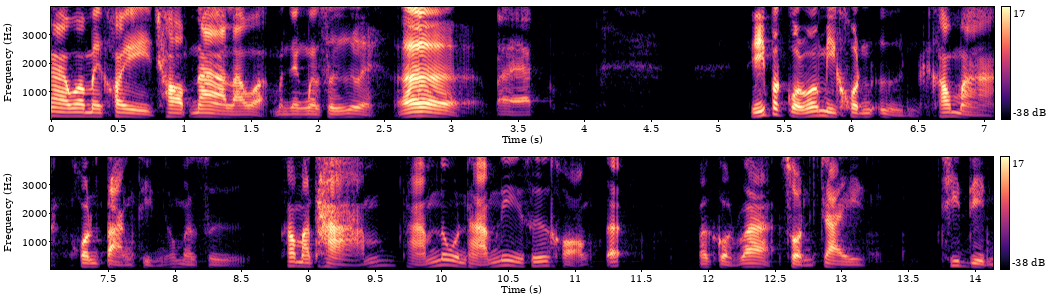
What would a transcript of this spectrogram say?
ง่ายว่าไม่ค่อยชอบหน้าเราอะมันยังมาซื้อเลย เออ แปลกทีนี้ปรากฏว่ามีคนอื่นเข้ามา คนต่างถิ่นเข้ามาซื้อ เข้ามาถาม ถามนู่นถามนี่ซื้อของเออปรากฏว่าสนใจที่ดิน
